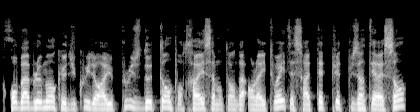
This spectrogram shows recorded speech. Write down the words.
probablement que du coup, il aurait eu plus de temps pour travailler sa montée en, lightweight et ça aurait peut-être pu être plus intéressant.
